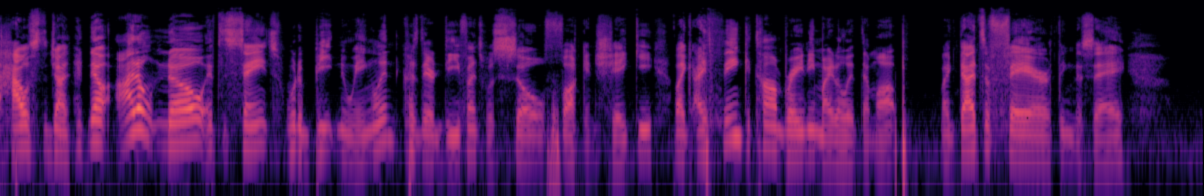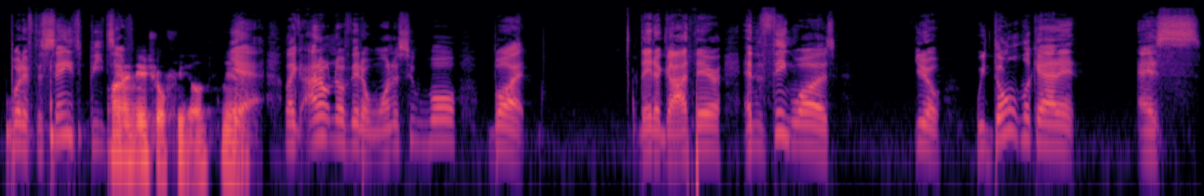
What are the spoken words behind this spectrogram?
house the Giants. Now, I don't know if the Saints would have beat New England because their defense was so fucking shaky. Like, I think Tom Brady might have lit them up. Like, that's a fair thing to say. But if the Saints beat on a neutral field, yeah. yeah, like I don't know if they'd have won a Super Bowl, but they'd have got there. And the thing was, you know, we don't look at it as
